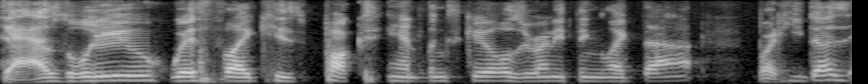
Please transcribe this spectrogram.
dazzle you with like his puck handling skills or anything like that, but he does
